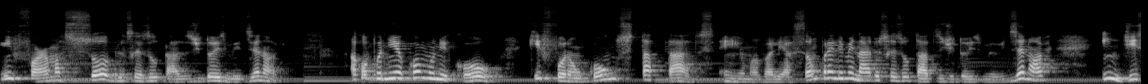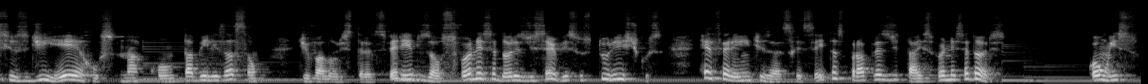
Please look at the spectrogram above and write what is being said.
informa sobre os resultados de 2019. A companhia comunicou que foram constatados em uma avaliação preliminar dos resultados de 2019 indícios de erros na contabilização de valores transferidos aos fornecedores de serviços turísticos referentes às receitas próprias de tais fornecedores. Com isso,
